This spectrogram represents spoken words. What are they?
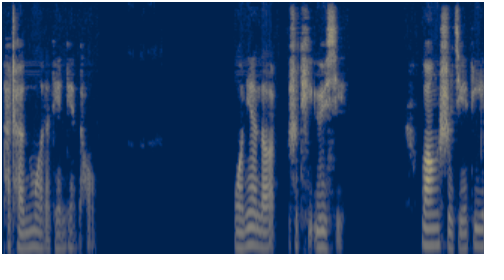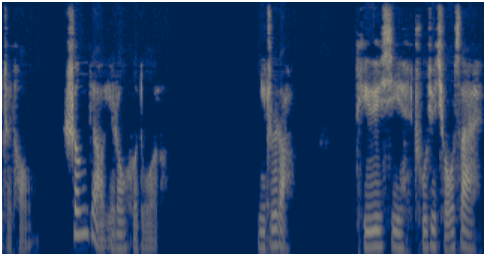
他沉默的点点头。我念的是体育系。汪世杰低着头，声调也柔和多了。你知道，体育系除去球赛，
